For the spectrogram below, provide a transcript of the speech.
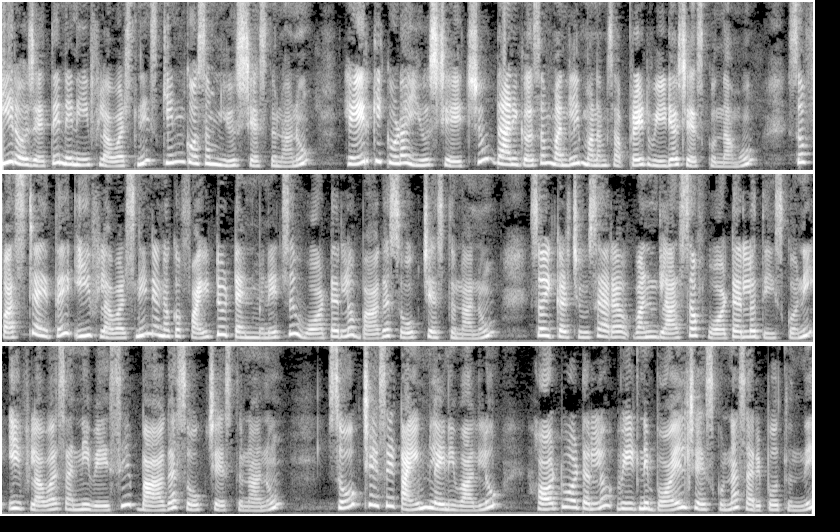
ఈ రోజైతే నేను ఈ ఫ్లవర్స్ని స్కిన్ కోసం యూస్ చేస్తున్నాను. హెయిర్కి కూడా యూస్ చేయొచ్చు. దానికోసం మళ్ళీ మనం సపరేట్ వీడియో చేసుకుందాము. సో ఫస్ట్ అయితే ఈ ఫ్లవర్స్ని నేను ఒక ఫైవ్ టు టెన్ మినిట్స్ వాటర్లో బాగా సోక్ చేస్తున్నాను. సో ఇక్కడ చూసారా? వన్ గ్లాస్ ఆఫ్ వాటర్లో తీసుకొని ఈ ఫ్లవర్స్ అన్నీ వేసి బాగా సోక్ చేస్తున్నాను. సోక్ చేసే టైం లేని వాళ్ళు హాట్ వాటర్లో వీటిని బాయిల్ చేసుకున్నా సరిపోతుంది.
